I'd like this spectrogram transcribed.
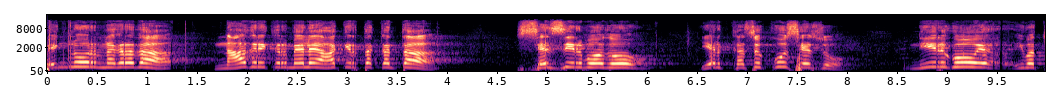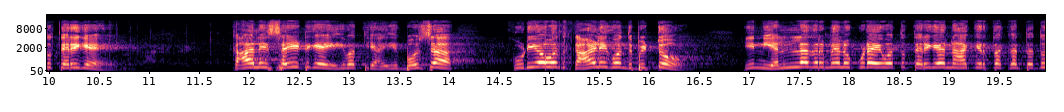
ಬೆಂಗಳೂರು ನಗರದ ನಾಗರಿಕರ ಮೇಲೆ ಹಾಕಿರ್ತಕ್ಕಂಥ ಸೆಸ್ ಇರ್ಬೋದು, ಏನು ಕಸಕ್ಕೂ ಸೆಸ್ಸು, ನೀರಿಗೂ ಇವತ್ತು ತೆರಿಗೆ, ಖಾಲಿ ಸೈಟ್ಗೆ ಇವತ್ತು ಈ ಬಹುಶಃ ಕುಡಿಯೋ ಒಂದು ಗಾಳಿಗೊಂದು ಬಿಟ್ಟು ಇನ್ನು ಎಲ್ಲದರ ಮೇಲೂ ಕೂಡ ಇವತ್ತು ತೆರಿಗೆಯನ್ನು ಹಾಕಿರ್ತಕ್ಕಂಥದ್ದು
